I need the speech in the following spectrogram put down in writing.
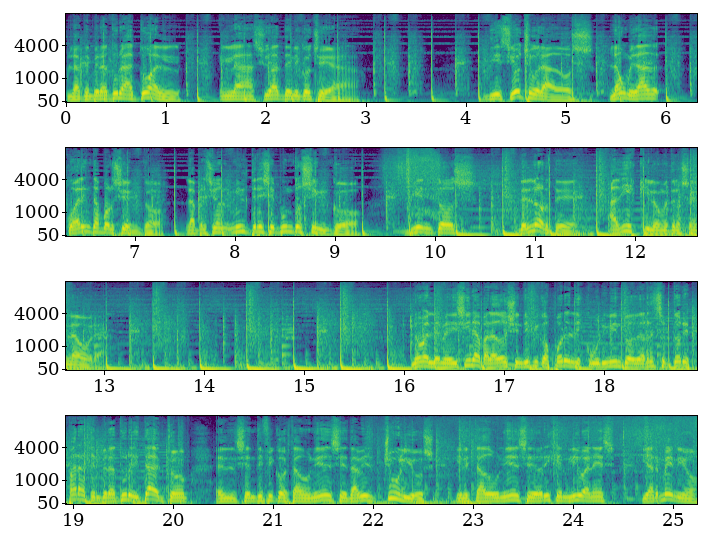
La temperatura actual en la ciudad de Necochea. 18 grados. La humedad 40%. La presión 1013.5. Vientos del norte a 10 kilómetros en la hora. Nobel de Medicina para dos científicos por el descubrimiento de receptores para temperatura y tacto. El científico estadounidense David Julius y el estadounidense de origen libanés y armenio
